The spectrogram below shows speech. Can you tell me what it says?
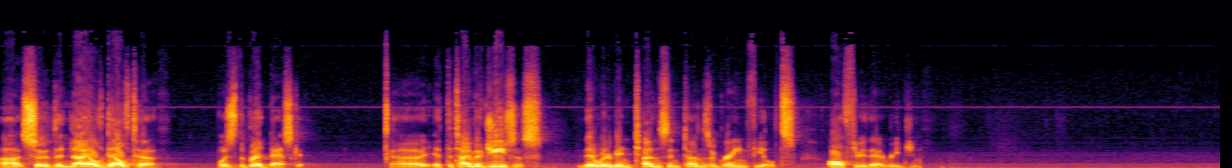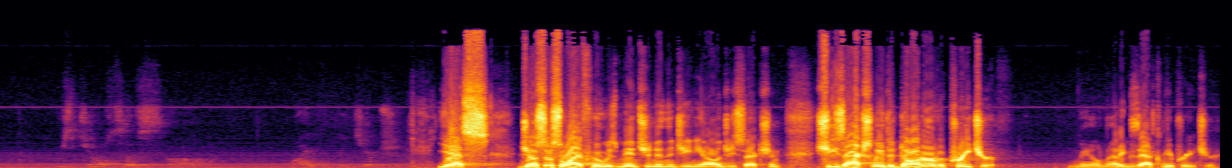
Uh, so the Nile Delta was the breadbasket. Uh, at the time of Jesus, there would have been tons and tons of grain fields all through that region. Was Joseph's uh, wife Egyptian? Yes, Joseph's wife, who was mentioned in the genealogy section, she's actually the daughter of a preacher. Well, not exactly a preacher.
